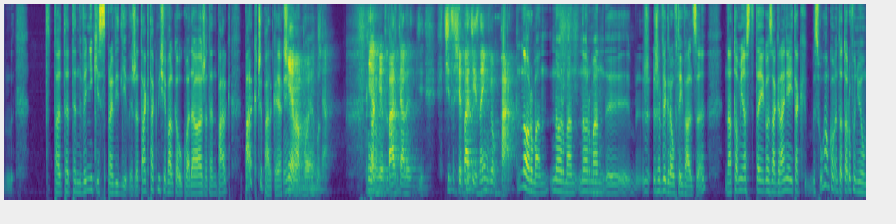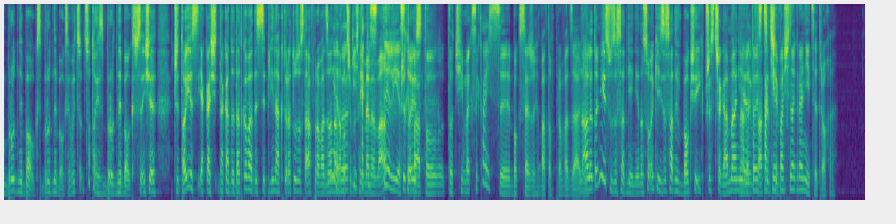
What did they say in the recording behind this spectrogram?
ta, ta, ten wynik jest sprawiedliwy, że tak, tak mi się walka układała, że ten park, park czy parkę, jak się Nie mam pojęcia. Ja tak, mówię to, park, ale ci, co się bardziej znają, mówią park. Norman, Norman, Norman, y, że wygrał w tej walce. Natomiast te jego zagrania i tak słucham komentatorów, oni mówią brudny boks, brudny boks. Ja mówię, co, co to jest brudny boks? W sensie, czy to jest jakaś taka dodatkowa dyscyplina, która tu została wprowadzona Nie, na potrzeby Fame MMA? styl jest czy to chyba, jest... To, to ci meksykańscy bokserzy chyba to wprowadzali. No ale to nie jest uzasadnienie. No są jakieś zasady w boksie, ich przestrzegamy, a nie no, Ale to jest takie się... właśnie na granicy trochę.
